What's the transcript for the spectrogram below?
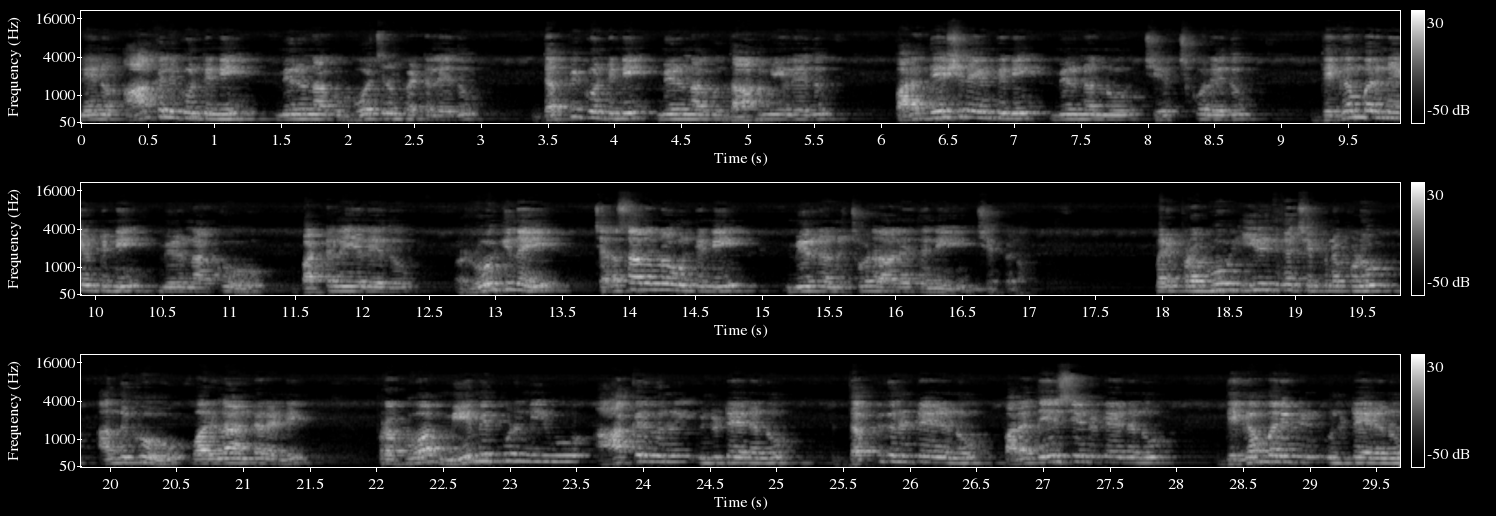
నేను ఆకలి గుంటిని మీరు నాకు భోజనం పెట్టలేదు దప్పి గుంటిని మీరు నాకు దాహమీయలేదు పరదేశిన ఇంటిని మీరు నన్ను చేర్చుకోలేదు దిగంబరిన ఇంటిని మీరు నాకు బట్టలేయలేదు రోగినై చెరసాలలో ఉంటిని మీరు నన్ను చూడరాలేదని చెప్పాను. మరి ప్రభు ఈ రీతిగా చెప్పినప్పుడు అందుకు వారు ఇలా అంటారండి ప్రభువ మేమెప్పుడు నీవు ఆకలి ఉండుటైనను దప్పి ఉండుటైనను పరదేశి ఉండుటైనను దిగంబరి ఉండుటైనను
